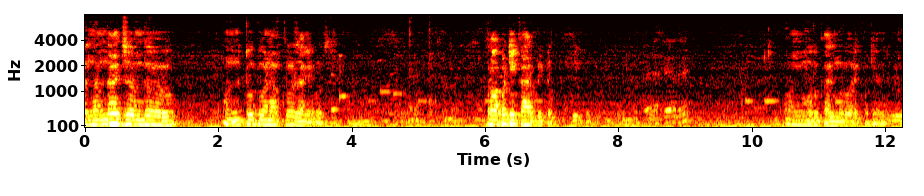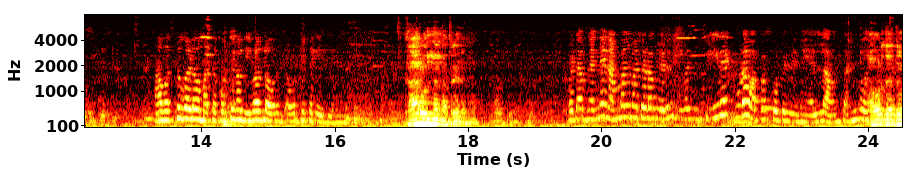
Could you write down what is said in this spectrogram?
ಒಂದು ಅಂದಾಜು ಒಂದು ಒಂದು two two and half crores ಆಗಿರ್ಬೋದು ಸರ್. ಪ್ರಾಪರ್ಟಿ ಕಾರ್ ಬಿಟ್ಟು. ಒಂದು ಮೂರು ಕಾಲು ಮೂರುವರೆ ಕೋಟಿ ಆಗಿರ್ಬೋದು. ಆ ವಸ್ತುಗಳು ಮತ್ತೆ ಕೊಟ್ಟಿರೋದು ಇವಾಗಲೂ ಅವ್ರ ಅವ್ರ ಜೊತೆಗೆ ಇದೆಯಾ? ಕಾರ್ ಒಂದು ನನ್ನ ಹತ್ರ ಇದೆ ಮೇಡಮ್. ಬಟ್ ಅವ್ರು ನೆನ್ನೆ ನಮ್ಮಲ್ಲಿ ಮಾತಾಡೋಕೆ ಹೇಳಿದ್ರೆ ಇವತ್ತು ಸೀರೆ ಕೂಡ ವಾಪಸ್ ಕೊಟ್ಟಿದ್ದೀನಿ ಎಲ್ಲ ಒಂದು ಸಣ್ಣ. ಅವ್ರದ್ದು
